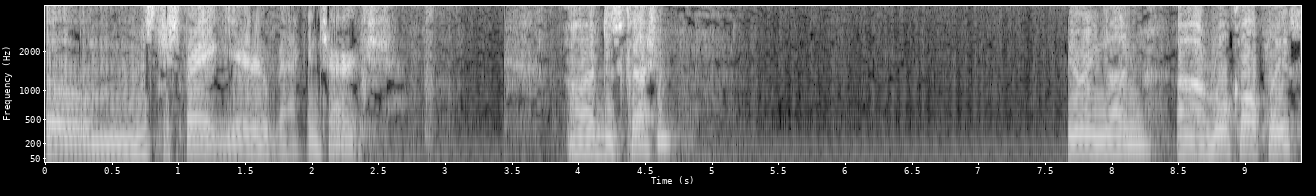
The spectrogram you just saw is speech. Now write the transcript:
So, Mr. Sprague, you're back in charge. Uh, Discussion? Hearing none. Uh, Roll call, please.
